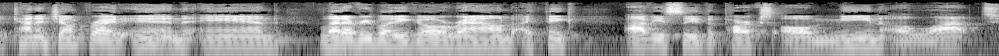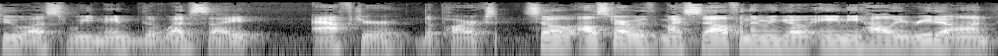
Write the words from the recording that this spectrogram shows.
to kind of jump right in and let everybody go around. I think obviously the parks all mean a lot to us. We named the website after the parks. So I'll start with myself and then we can go Amy, Holly, Rita on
